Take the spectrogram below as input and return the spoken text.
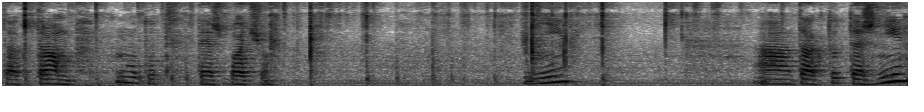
Так, Трамп, ну тут теж бачу. Ні. А, так, тут теж ні.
